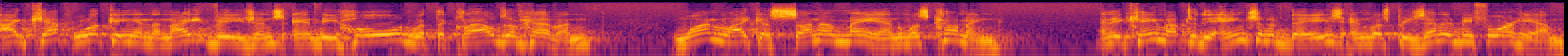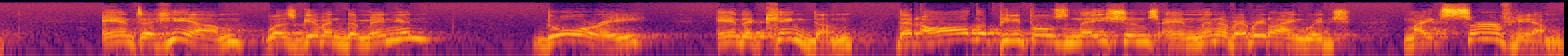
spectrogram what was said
I kept looking in the night visions, and behold, with the clouds of heaven, one like a son of man was coming. And he came up to the Ancient of Days and was presented before him. And to him was given dominion, glory, and a kingdom that all the peoples, nations, and men of every language might serve him.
